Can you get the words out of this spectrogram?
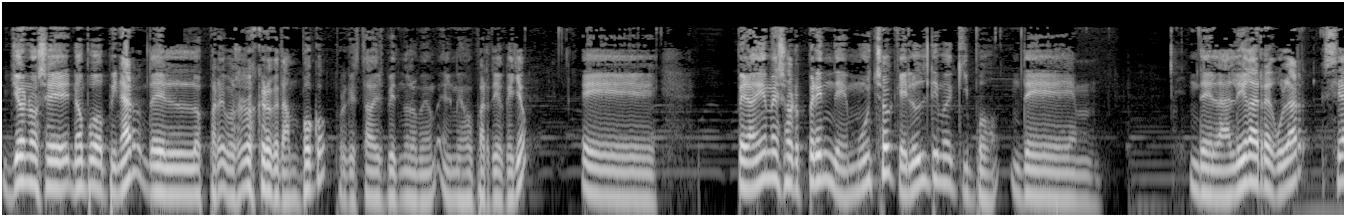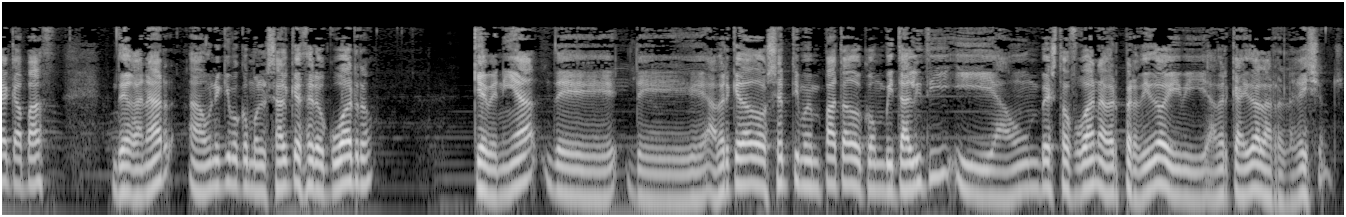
yo no sé, no puedo opinar de los partidos, vosotros creo que tampoco, porque estabais viendo el mismo partido que yo. Eh, pero a mí me sorprende mucho que el último equipo de, de la liga regular sea capaz de ganar a un equipo como el Salke 04 que venía de, de, haber quedado séptimo empatado con Vitality y a un Best of One haber perdido y, haber caído a las relegations.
